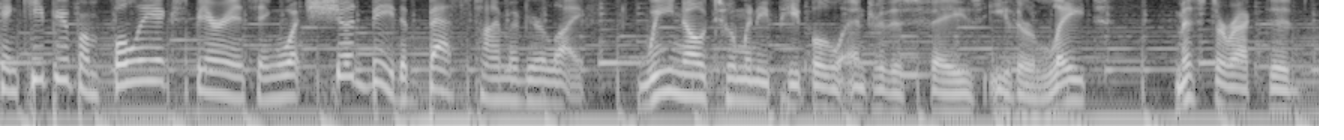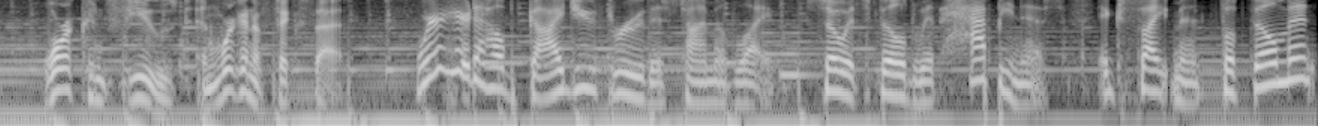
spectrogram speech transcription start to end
can keep you from fully experiencing what should be the best time of your life. We know too many people who enter this phase either late, misdirected, or confused, and we're going to fix that. We're here to help guide you through this time of life so it's filled with happiness, excitement, fulfillment,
